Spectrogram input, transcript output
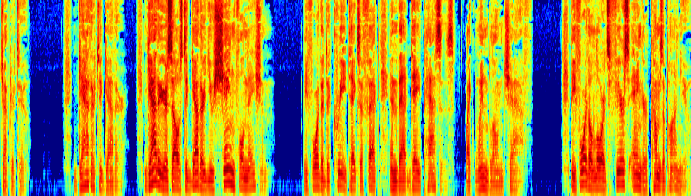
chapter 2 gather together. Gather yourselves together you shameful nation. Before the decree takes effect and that day passes like wind-blown chaff. Before the lord's fierce anger comes upon you.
